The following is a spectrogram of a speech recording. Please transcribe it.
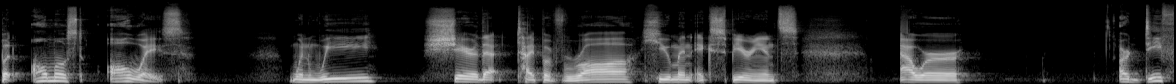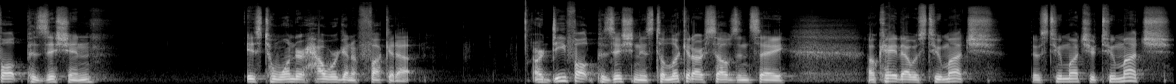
but almost always, when we share that type of raw human experience, our our default position is to wonder how we're going to fuck it up. Our default position is to look at ourselves and say, okay, that was too much. That was too much. You're too much.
